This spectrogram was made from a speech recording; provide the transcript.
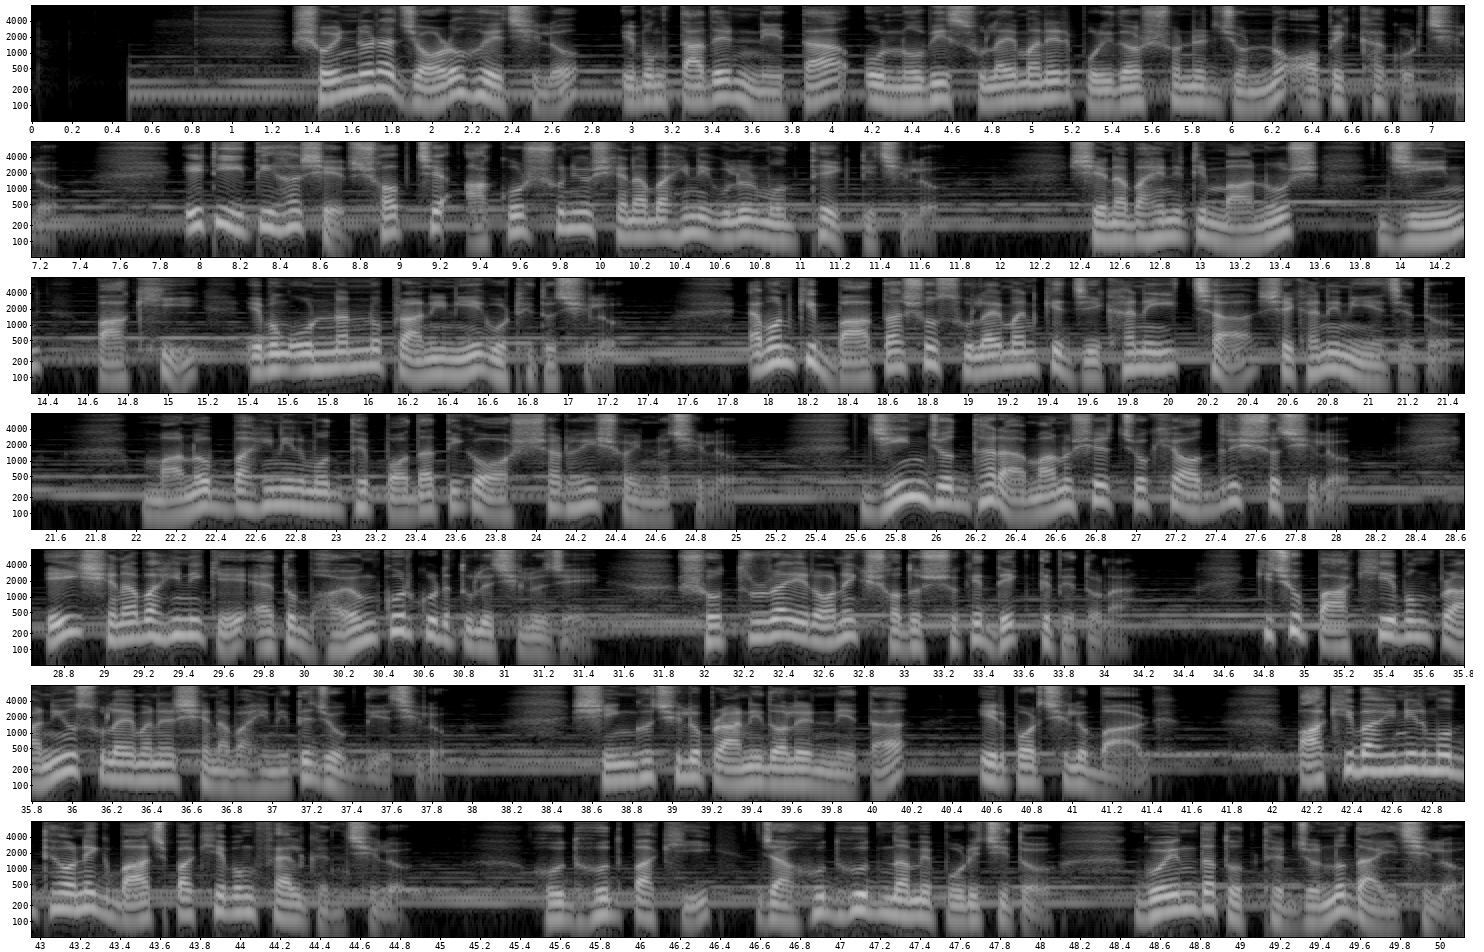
সৈন্যরা জড়ো হয়েছিল এবং তাদের নেতা ও নবী সুলাইমানের পরিদর্শনের জন্য অপেক্ষা করছিল। এটি ইতিহাসের সবচেয়ে আকর্ষণীয় সেনাবাহিনীগুলোর মধ্যে একটি ছিল। সেনাবাহিনীটি মানুষ, জিন, পাখি এবং অন্যান্য প্রাণী নিয়ে গঠিত ছিল। এমনকি বাতাসও সুলাইমানকে যেখানে ইচ্ছা সেখানে নিয়ে যেত। মানব বাহিনীর মধ্যে পদাতিক ও অশ্বারোহী সৈন্য ছিল। জিন যোদ্ধারা মানুষের চোখে অদৃশ্য ছিল। এই সেনাবাহিনীকে এত ভয়ঙ্কর করে তুলেছিল যে শত্রুরা এর অনেক সদস্যকে দেখতে পেত না। কিছু পাখি এবং প্রাণীও সুলাইমানের সেনাবাহিনীতে যোগ দিয়েছিল। সিংহ ছিল প্রাণী দলের নেতা, এরপর ছিল বাঘ। পাখি বাহিনীর মধ্যে অনেক বাজ পাখি এবং ফ্যালকন ছিল। হুদহুদ পাখি, যা হুদহুদ নামে পরিচিত, গোয়েন্দা তথ্যের জন্য দায়ী ছিল।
